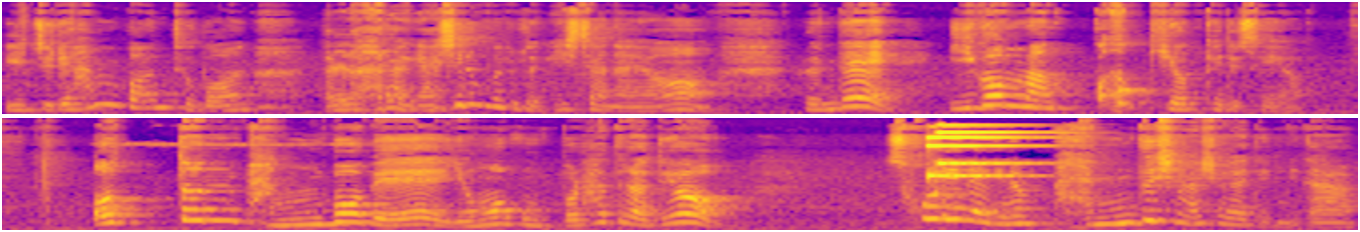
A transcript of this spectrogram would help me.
일주일에 한 번, 두 번 널널하게 하시는 분들도 계시잖아요. 그런데 이것만 꼭 기억해 두세요. 어떤 방법의 영어 공부를 하더라도요, 소리 내기는 반드시 하셔야 됩니다.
